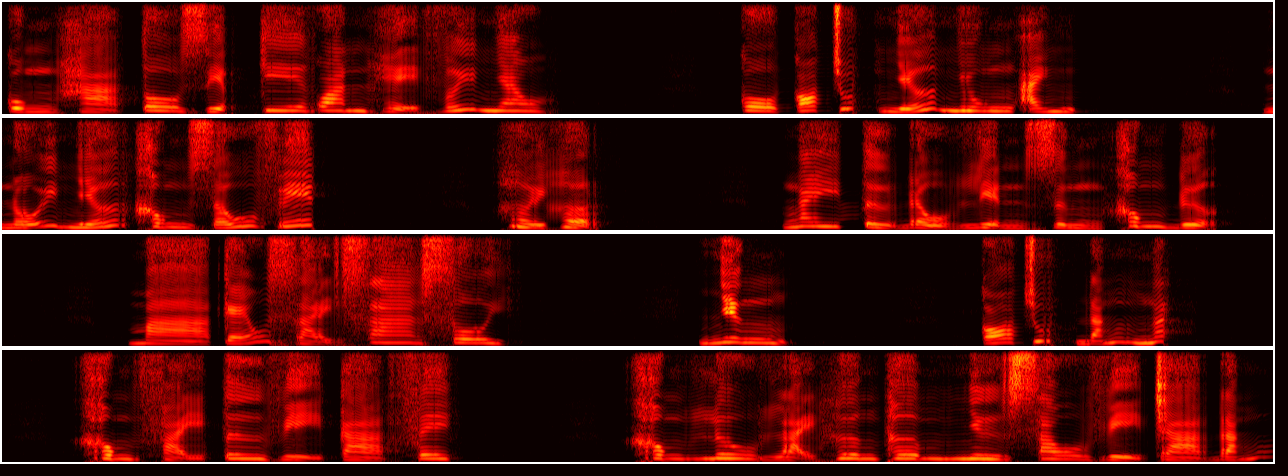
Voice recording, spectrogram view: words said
Cùng Hà Tô Diệp kia quan hệ với nhau. Cô có chút nhớ nhung anh. Nỗi nhớ không giấu vết. Hơi hợt. Ngay từ đầu liền dừng không được. Mà kéo dài xa xôi. Nhưng. Có chút đắng ngắt. Không phải tư vị cà phê. Không lưu lại hương thơm như sau vị trà đắng.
